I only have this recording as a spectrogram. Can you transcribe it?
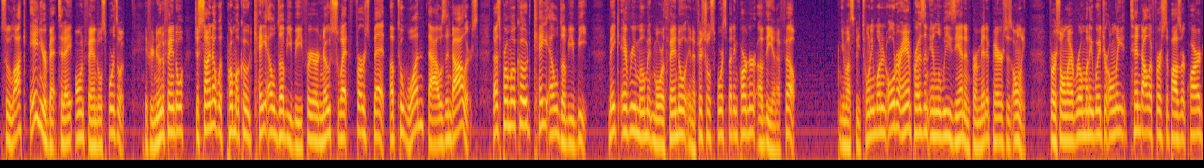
so lock in your bet today on FanDuel Sportsbook. If you're new to FanDuel, just sign up with promo code KLWB for your no sweat first bet up to $1,000. That's promo code KLWB. Make every moment more with FanDuel, an official sports betting partner of the NFL. You must be 21 and older and present in Louisiana and permitted parishes only. First online real money wager only. $10 first deposit required.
